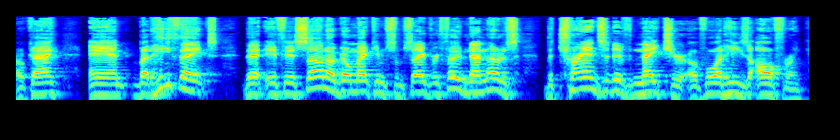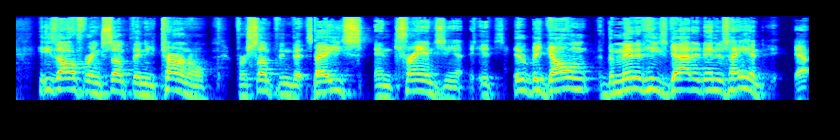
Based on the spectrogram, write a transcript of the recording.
Okay. And, but he thinks that if his son will go make him some savory food. Now notice the transitive nature of what he's offering. He's offering something eternal for something that's base and transient. It's, it'll be gone the minute he's got it in his hand. Yeah.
